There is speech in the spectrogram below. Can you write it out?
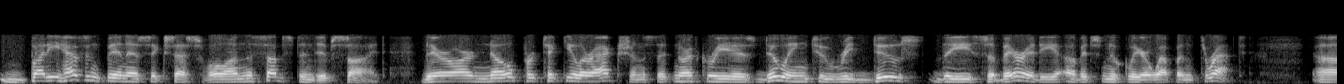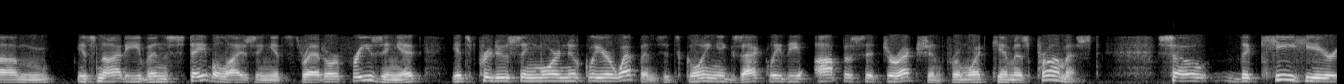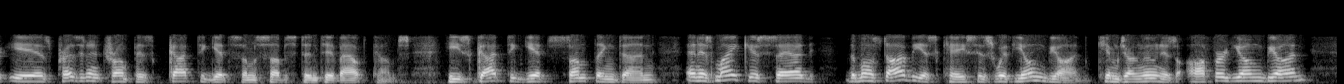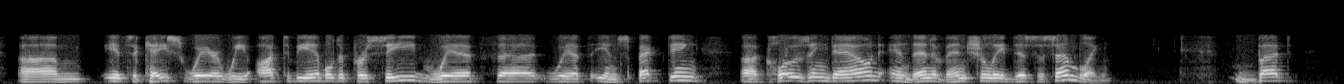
But he hasn't been as successful on the substantive side. There are no particular actions that North Korea is doing to reduce the severity of its nuclear weapon threat. Um, it's not even stabilizing its threat or freezing it. It's producing more nuclear weapons. It's going exactly the opposite direction from what Kim has promised. So the key here is President Trump has got to get some substantive outcomes. He's got to get something done. And as Mike has said, the most obvious case is with Yongbyon. Kim Jong un has offered Yongbyon. Um, it's a case where we ought to be able to proceed with uh, with inspecting, uh, closing down, and then eventually disassembling. But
